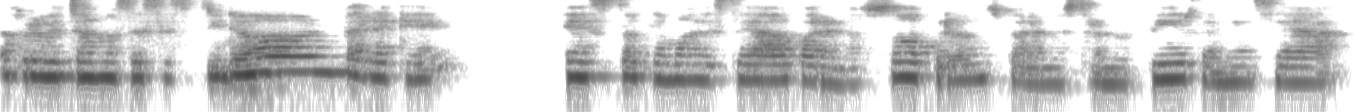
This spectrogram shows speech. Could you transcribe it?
Aprovechamos ese estirón para que esto que hemos deseado para nosotros, para nuestro nutrir, también sea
